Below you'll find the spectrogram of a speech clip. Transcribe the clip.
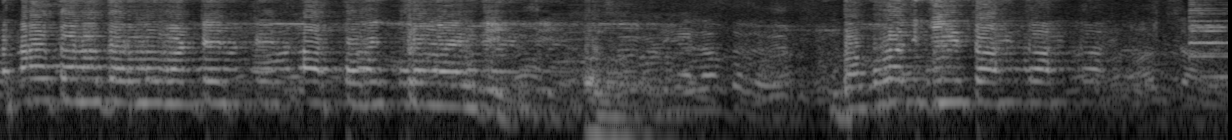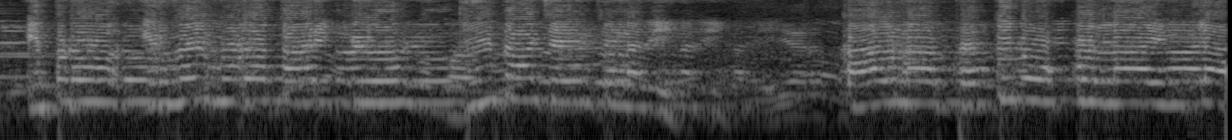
సనాతన ధర్మం అంటే పవిత్రమైంది. పవిత్రమైనది భగవద్గీత. ఇప్పుడు ఇరవై మూడో తారీఖు గీతా జయంతి ఉన్నది కావున ప్రతి ఒక్కళ్ళ ఇంట్లో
